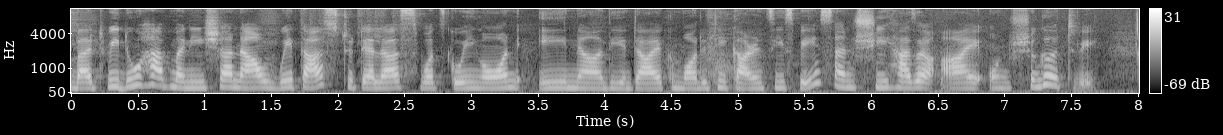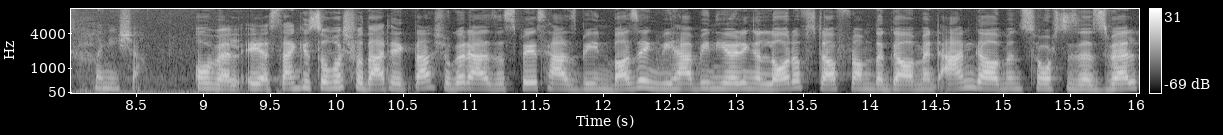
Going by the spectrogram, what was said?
But we do have Manisha now with us to tell us what's going on in uh, the entire commodity currency space. And she has her eye on sugar today. Manisha. Oh, well, yes, thank you so much for that, Ekta. Sugar as the space has been buzzing. We have been hearing a lot of stuff from the government and government sources as well.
